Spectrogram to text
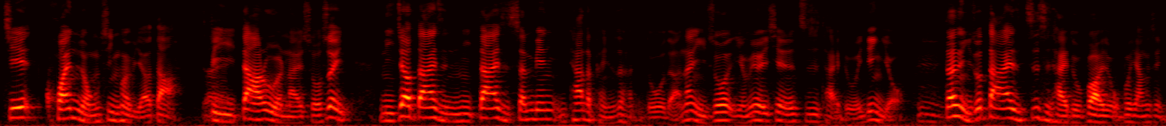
接宽容性会比较大，比大陆人来说。所以你叫大 S，你大 S 身边他的朋友是很多的啊。那你说有没有一些人支持台独？一定有。嗯但是你说大 S 支持台独，不好意思，我不相信。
